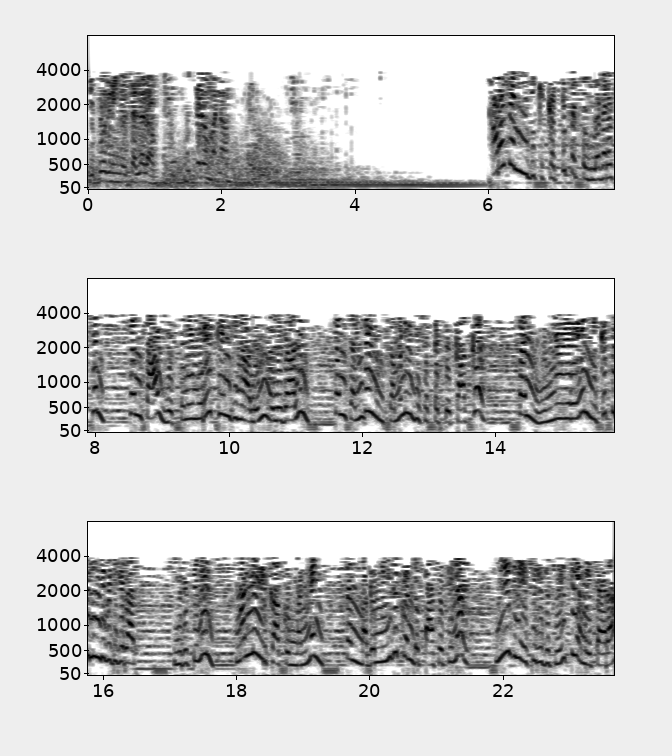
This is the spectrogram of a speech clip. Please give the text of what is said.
இப்போது நீங்கள் செல்லலாம். உத்தரவு அண்ணா. அரச நீதிக்கு கட்டுப்பட்ட இளவரசன் தன் தாய் எத்தனை முறை கெஞ்சினாலும் அழுதாலும் தன் தந்தையின் சமநீதி சட்டத்தை காக்க தன் முன்னுயிரையே மிக துணிந்து விடுகிறார். இருப்பினும் மண்ணுயிர் காக்கும் மன்னன் தன் மகன் மீது கொண்ட பாசத்தினால் நீதியை சிறிது திருத்தி அமைத்தாரா?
